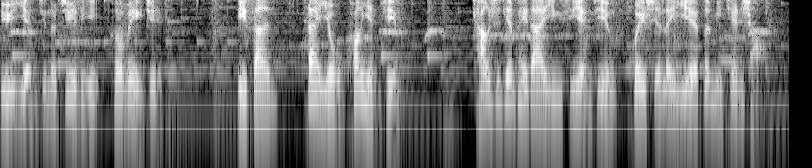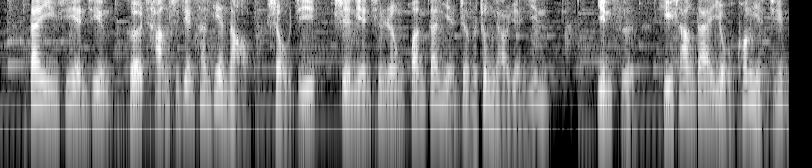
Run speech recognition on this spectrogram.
与眼睛的距离和位置。第三，戴有框眼镜。长时间佩戴隐形眼镜会使泪液分泌减少。戴隐形眼镜和长时间看电脑、手机是年轻人患干眼症的重要原因，因此提倡戴有框眼镜。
